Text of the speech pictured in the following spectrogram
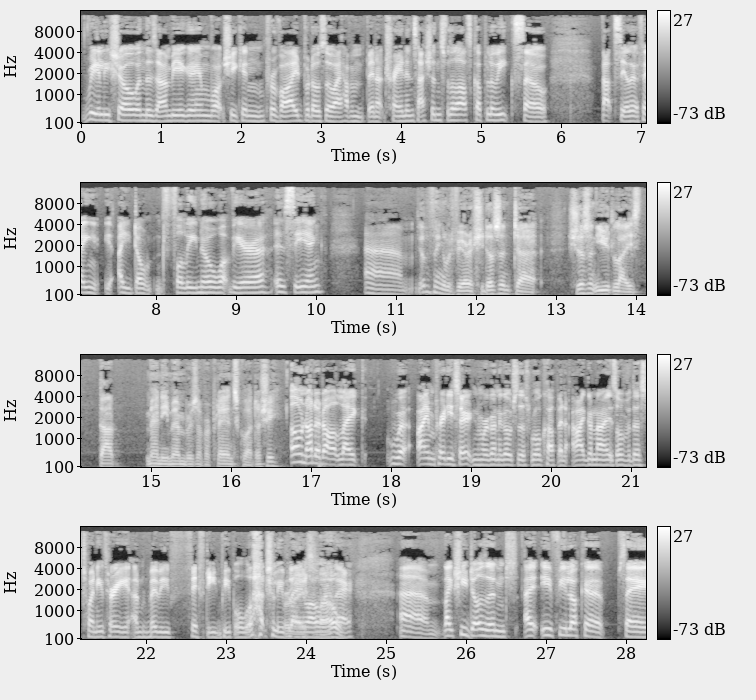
really show in the zambia game what she can provide but also i haven't been at training sessions for the last couple of weeks so that's the other thing i don't fully know what vera is seeing um, The other thing about Vera, she doesn't uh, she doesn't utilise that many members of her playing squad, does she? oh not at all like i'm pretty certain we're going to go to this world cup and agonize over this 23 and maybe 15 people will actually play Right. while we're there Um, like she doesn't. If you look at say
